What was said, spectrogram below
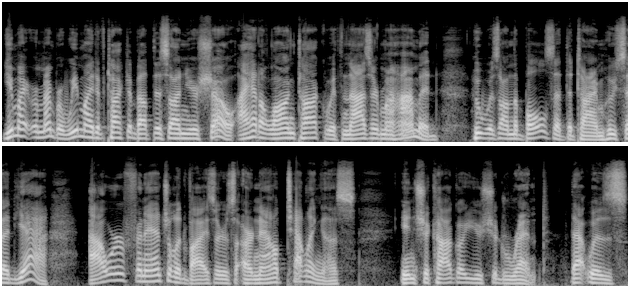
You might remember we might have talked about this on your show. I had a long talk with Nazr Mohammed, who was on the Bulls at the time, who said, "Yeah, our financial advisors are now telling us in Chicago you should rent." That was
